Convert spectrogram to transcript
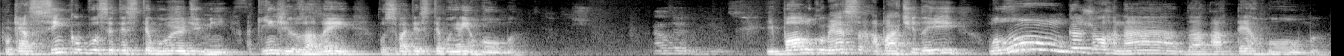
Porque assim como você testemunhou de mim aqui em Jerusalém, você vai testemunhar em Roma. Aleluia. E Paulo começa a partir daí uma longa jornada até Roma.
